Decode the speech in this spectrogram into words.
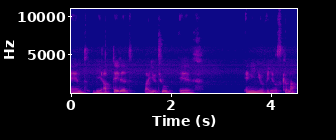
and be updated by YouTube if any new videos come up.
